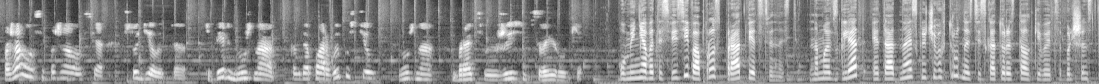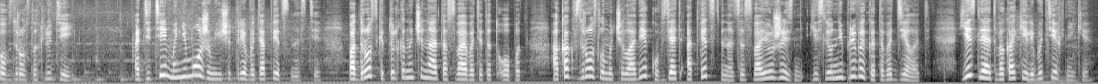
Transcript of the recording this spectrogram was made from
Пожаловался, пожаловался. Что делать-то? Теперь нужно, когда пар выпустил, нужно брать свою жизнь в свои руки. У меня в этой связи вопрос про ответственность. На мой взгляд, это одна из ключевых трудностей, с которой сталкивается большинство взрослых людей – от детей мы не можем еще требовать ответственности. Подростки только начинают осваивать этот опыт. А как взрослому человеку взять ответственность за свою жизнь, если он не привык этого делать? Есть для этого какие-либо техники?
